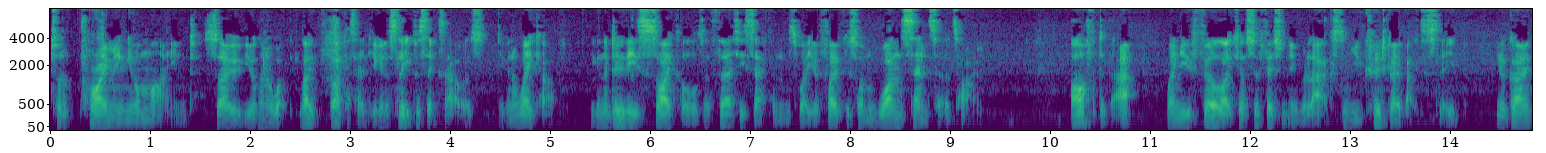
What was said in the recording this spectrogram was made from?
sort of priming your mind. So you're going to, like, like I said, you're going to sleep for six hours. You're going to wake up. You're going to do these cycles of 30 seconds where you focus on one sense at a time. After that, when you feel like you're sufficiently relaxed and you could go back to sleep, you're going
